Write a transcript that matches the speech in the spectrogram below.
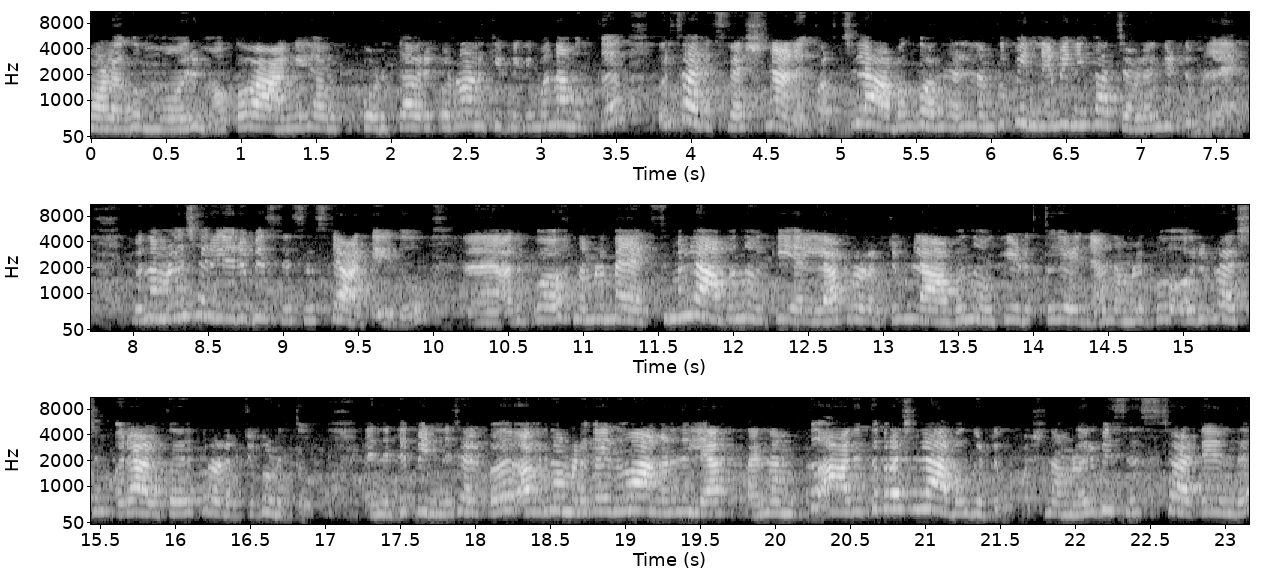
മുളകും മോരും ഒക്കെ വാങ്ങി അവർക്ക് കൊടുത്ത് അവരെ കൊണ്ട് ഉണക്കിപ്പിക്കുമ്പോൾ നമുക്ക് ഒരു സാറ്റിസ്ഫാക്ഷനാണ് കുറച്ച് ലാഭം കുറഞ്ഞാലും നമുക്ക് പിന്നെയും പിന്നെയും കച്ചവടം കിട്ടും അല്ലേ? ഇപ്പോൾ നമ്മൾ ചെറിയൊരു ബിസിനസ് സ്റ്റാർട്ട് ചെയ്തു. അതിപ്പോൾ നമ്മൾ മാക്സിമം ലാഭം നോക്കി എല്ലാ പ്രൊഡക്റ്റും ലാഭം നോക്കി എടുത്തു കഴിഞ്ഞാൽ നമ്മളിപ്പോൾ ഒരു പ്രാവശ്യം ഒരാൾക്ക് ഒരു പ്രൊഡക്റ്റ് കൊടുത്തു. എന്നിട്ട് പിന്നെ ചിലപ്പോൾ അവർ നമ്മുടെ കയ്യിൽ നിന്ന് വാങ്ങണമെന്നില്ല കാരണം നമുക്ക് ആദ്യത്തെ പ്രാവശ്യം ലാഭം കിട്ടും. പക്ഷെ നമ്മളൊരു ബിസിനസ് സ്റ്റാർട്ട് ചെയ്യുന്നത്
